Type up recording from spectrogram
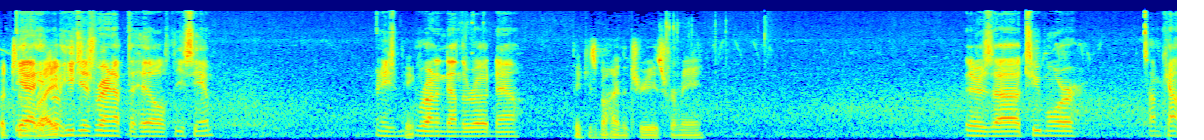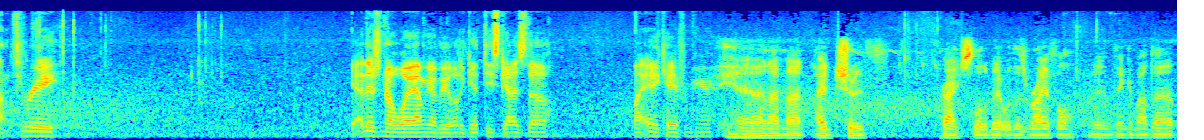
but to yeah, the he- right. he, just ran up the hill. Do you see him? And he's Think- running down the road now. I think he's behind the trees for me. There's uh two more. So I'm counting three. Yeah, there's no way I'm gonna be able to get these guys though. My AK from here. Yeah, and I'm not. I should have practiced a little bit with his rifle. I didn't think about that.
